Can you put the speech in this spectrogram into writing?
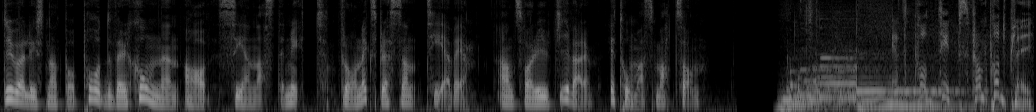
Du har lyssnat på poddversionen av Senaste nytt från Expressen TV. Ansvarig utgivare är Thomas Mattsson. Ett poddtips från Podplay.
